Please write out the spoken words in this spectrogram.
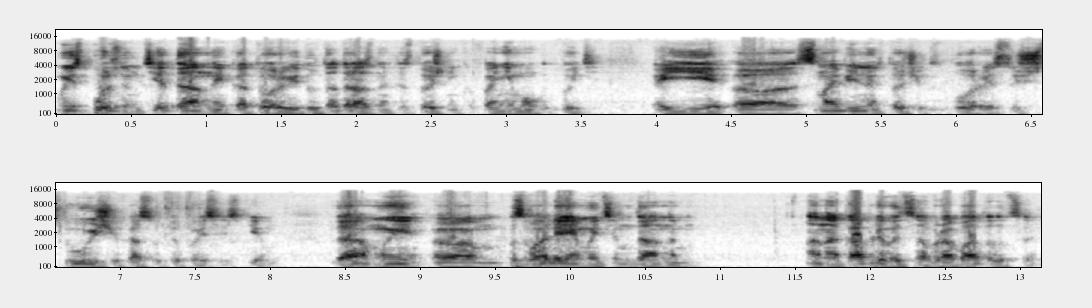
Мы используем те данные, которые идут от разных источников, они могут быть и э, с мобильных точек сбора, и существующих АСУТП-систем. Да, мы э, позволяем этим данным накапливаться, обрабатываться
